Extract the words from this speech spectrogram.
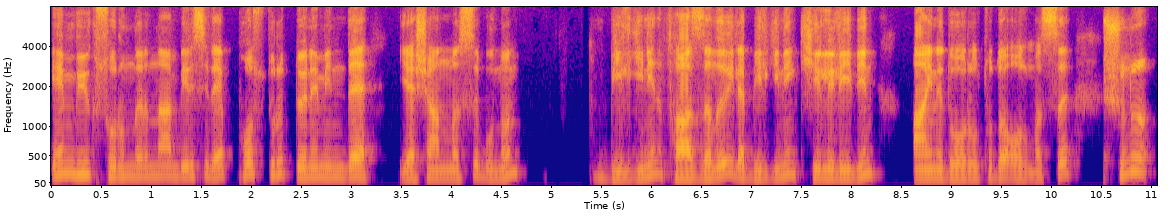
en büyük sorunlarından birisi de post-truth döneminde yaşanması bunun bilginin fazlalığıyla bilginin kirliliğinin aynı doğrultuda olması. Şunu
